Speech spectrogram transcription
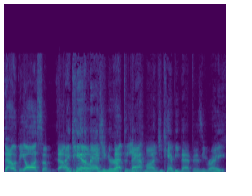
That would be awesome. That would I can't dope. imagine you're up to being- that much. You can't be that busy, right?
